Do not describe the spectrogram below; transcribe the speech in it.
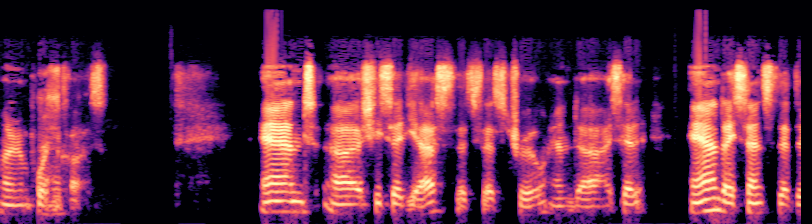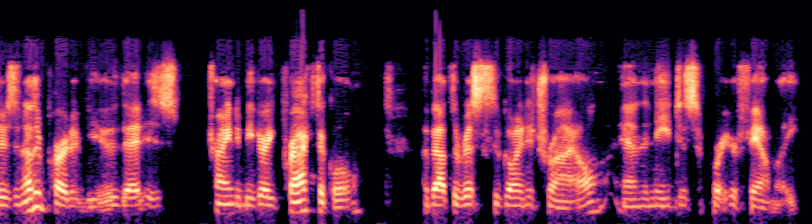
on an important mm-hmm. cause. And uh, she said, Yes, that's, that's true. And uh, I said, And I sense that there's another part of you that is trying to be very practical about the risks of going to trial and the need to support your family,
